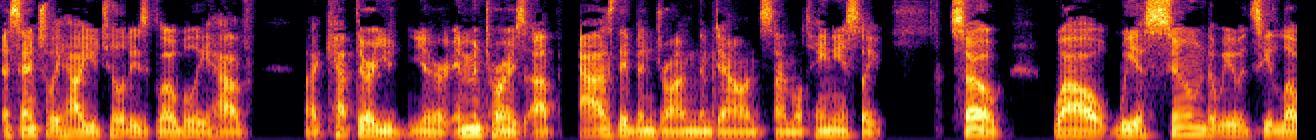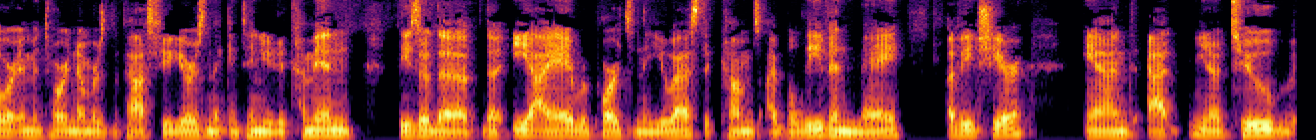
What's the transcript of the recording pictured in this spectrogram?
essentially how utilities globally have uh, kept their, their inventories up as they've been drawing them down simultaneously. So while we assumed that we would see lower inventory numbers the past few years and they continue to come in, these are the, the EIA reports in the US that comes, I believe, in May of each year. And at you know two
